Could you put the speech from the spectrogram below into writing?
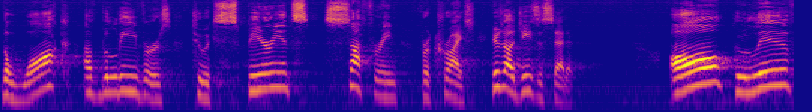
the walk of believers to experience suffering for Christ. Here's how Jesus said it all who live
